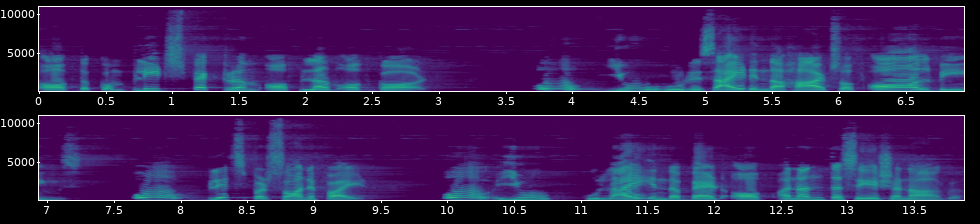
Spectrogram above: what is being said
of the complete spectrum of love of God, O you who reside in the hearts of all beings, O bliss personified, O you who lie in the bed of Ananta Seshanag,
